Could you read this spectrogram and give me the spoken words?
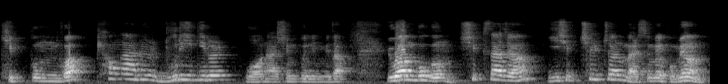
기쁨과 평안을 누리기를 원하신 분입니다. 요한복음 14장 27절 말씀에 보면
